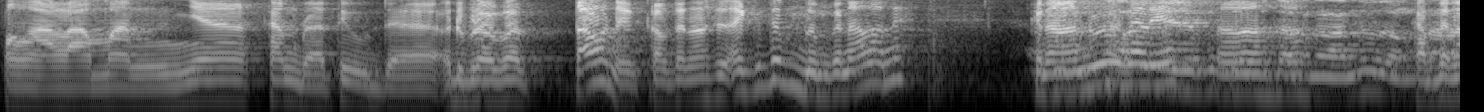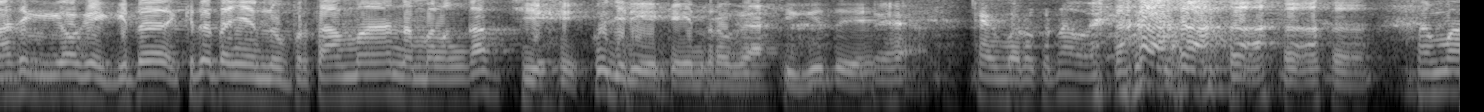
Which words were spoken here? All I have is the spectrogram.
pengalamannya kan berarti udah udah berapa tahun ya Kapten Rashid? Eh kita belum kenalan ya? Kenalan dulu kali ya. Betul, betul, kenalan dulu dong Kapten Rashid, oke kita kita tanya dulu pertama nama lengkap C. Kok jadi kayak interogasi gitu ya? kayak kayak baru kenal ya. Nama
